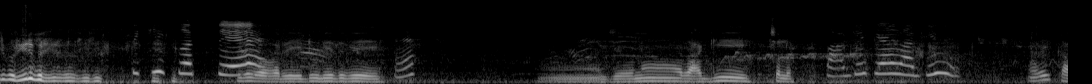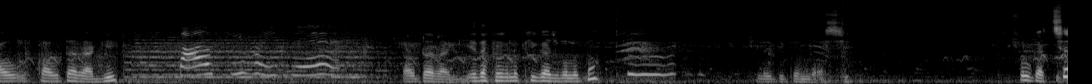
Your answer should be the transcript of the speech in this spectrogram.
বাবা, ইরে বাবা, ইরে বাবা, ইরে বাবা। কি করতে ইরে বাবা রে ডুলিয়ে দেবে। হ্যাঁ। আহ, যেও না রাগি চলো ওই কাউ কাউটা রাগি। কাউটা রাগি। এ দেখো এগুলো কি গাছ বলো তো? চলো এদিকে আমরা আসছি চুলকাচ্ছে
